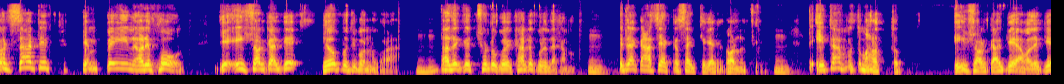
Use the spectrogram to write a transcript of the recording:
কনসার্টেড ক্যাম্পেইন আর এফোর্ট যে এই সরকারকে হেয় প্রতিপন্ন করা তাদেরকে ছোট করে খাটো করে দেখানো। এটা একটা আছে একটা সাইড থেকে একটা কর্নার থেকে। তো এটা তো মারাত্মক। এই সরকারকে আমাদেরকে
